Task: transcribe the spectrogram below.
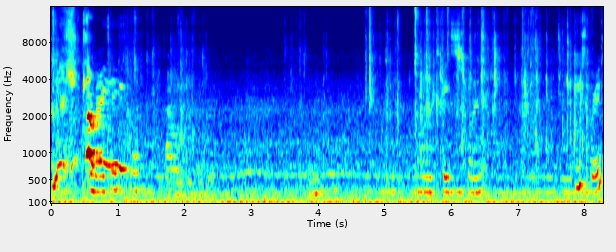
Can I taste one? I want to taste it. I taste one. Taste great.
